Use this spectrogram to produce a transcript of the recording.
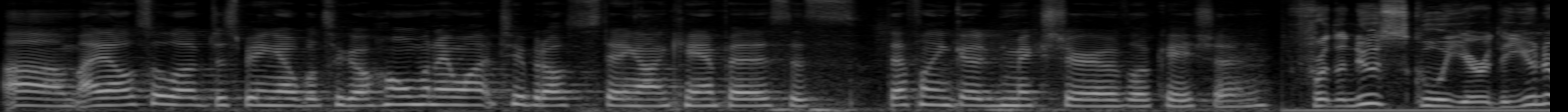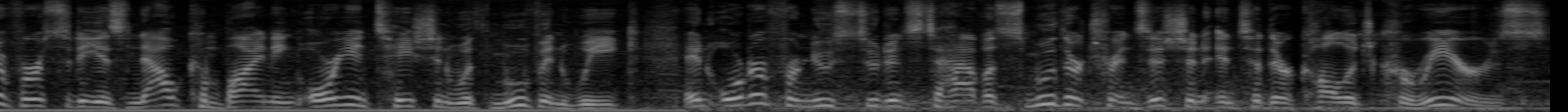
Um, I also love just being able to go home when I want to, but also staying on campus. It's definitely a good mixture of location. For the new school year, the university is now combining orientation with move-in week in order for new students to have a smoother transition into their college careers.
